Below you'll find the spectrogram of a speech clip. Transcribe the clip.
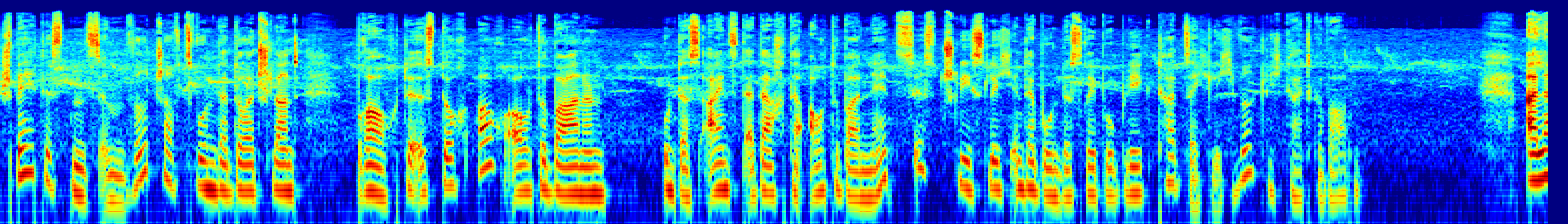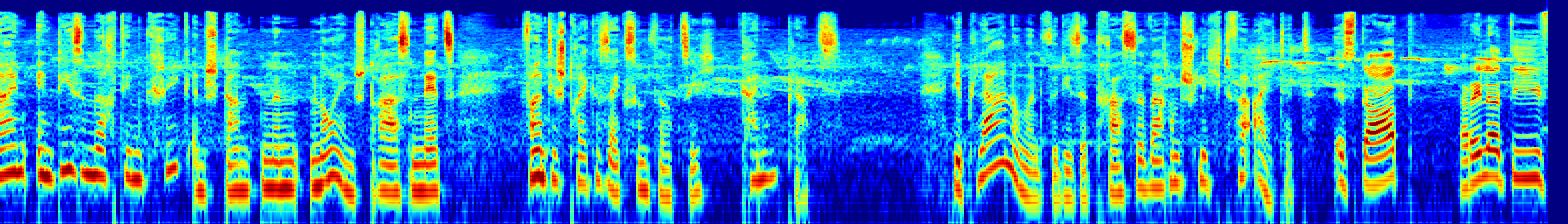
Spätestens im Wirtschaftswunder Deutschland brauchte es doch auch Autobahnen. Und das einst erdachte Autobahnnetz ist schließlich in der Bundesrepublik tatsächlich Wirklichkeit geworden. Allein in diesem nach dem Krieg entstandenen neuen Straßennetz fand die Strecke 46 keinen Platz. Die Planungen für diese Trasse waren schlicht veraltet. Es gab relativ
